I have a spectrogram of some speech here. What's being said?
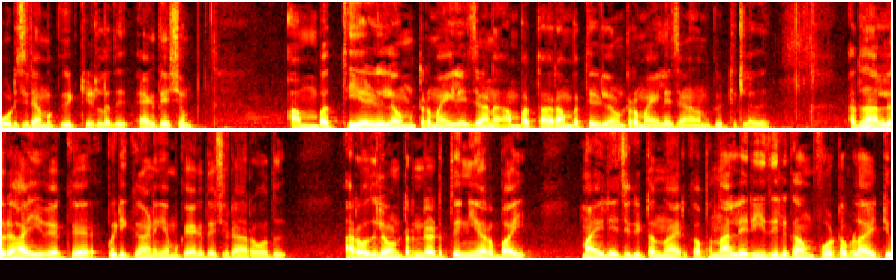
ഓടിച്ചിട്ട് നമുക്ക് കിട്ടിയിട്ടുള്ളത് ഏകദേശം അമ്പത്തിയേഴ് കിലോമീറ്റർ മൈലേജാണ് അമ്പത്താറ് അമ്പത്തേഴ് കിലോമീറ്റർ മൈലേജാണ് നമുക്ക് കിട്ടിയിട്ടുള്ളത്. അത് നല്ലൊരു ഹൈവേ ഒക്കെ പിടിക്കുകയാണെങ്കിൽ നമുക്ക് ഏകദേശം ഒരു അറുപത് അറുപത് കിലോമീറ്ററിന്റെ അടുത്ത് നിയർ ബൈ മൈലേജ് കിട്ടുന്നതായിരിക്കും. അപ്പോൾ നല്ല രീതിയിൽ കംഫോർട്ടബിൾ ആയിട്ട്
